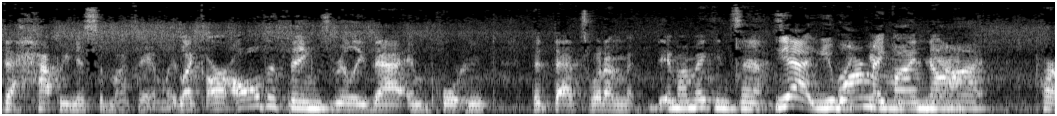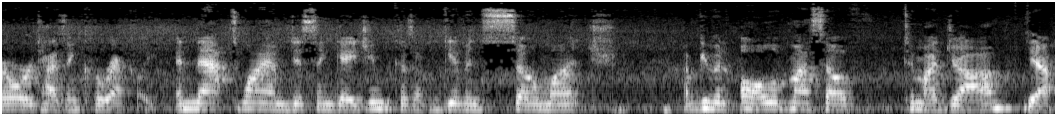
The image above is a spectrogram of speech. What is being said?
the happiness of my family? Like, are all the things really that important that that's what I'm? Am I making sense? Yeah, you Like, are making. Am I yeah. not prioritizing correctly? And that's why I'm disengaging because I've given so much. I've given all of myself to my job, Yeah.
